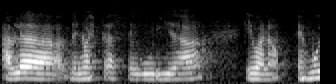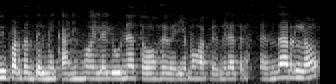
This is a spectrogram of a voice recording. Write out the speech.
Habla de nuestra seguridad y bueno, es muy importante el mecanismo de la luna, todos deberíamos aprender a trascenderlo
